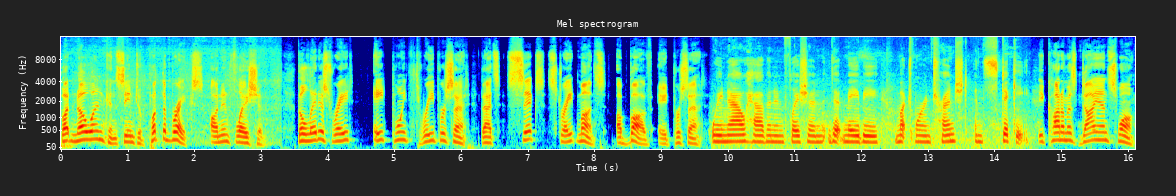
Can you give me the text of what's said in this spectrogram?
But no one can seem to put the brakes on inflation. The latest rate 8.3%. That's six straight months above 8%. We now have an inflation that may be much more entrenched and sticky. Economist Diane Swonk,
